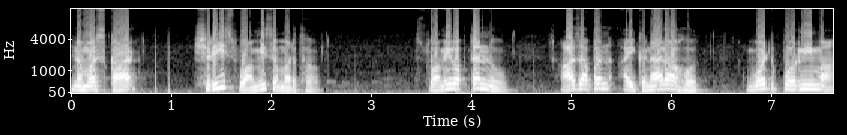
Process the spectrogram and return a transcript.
नमस्कार श्री स्वामी समर्थ. स्वामी भक्तांनो आज आपण ऐकणार आहोत वट पौर्णिमा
